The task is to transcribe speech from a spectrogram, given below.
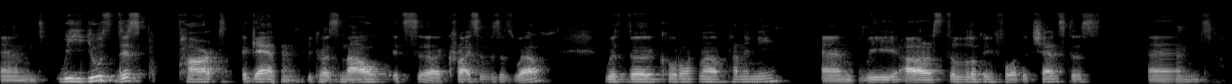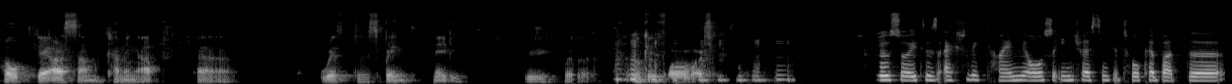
And we used this part again because now it's a crisis as well with the corona pandemic. And we are still looking for the chances and hope there are some coming up uh, with the spring, maybe we were looking forward. So it is actually timely, also interesting to talk about the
